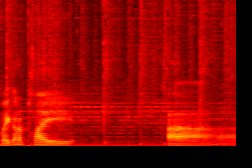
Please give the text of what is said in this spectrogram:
We're gonna play. Uh,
